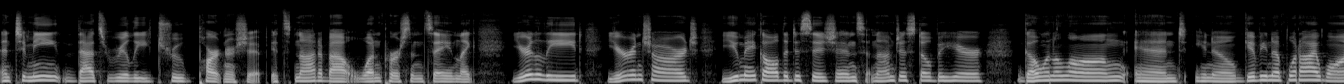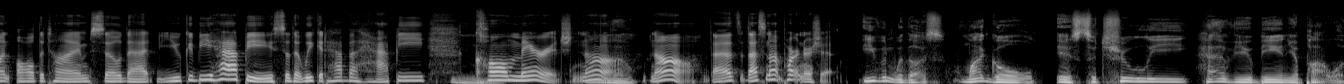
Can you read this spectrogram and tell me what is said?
And to me, that's really true partnership. It's not about one person saying, like, you're the lead, you're in charge, you make all the decisions, and I'm just over here going along and, you know, giving up what I want all the time so that you could be happy, so that we could have a happy, mm-hmm. calm marriage. No, no, that's that's not partnership. Even with us, my goal is to truly have you be in your power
